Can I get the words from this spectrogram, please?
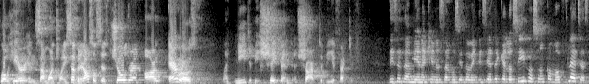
Well, here in Psalm 127, it also says, children are arrows, like need to be shapen and sharp to be effective. Dice también aquí en el Salmo 127 que los hijos son como flechas,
